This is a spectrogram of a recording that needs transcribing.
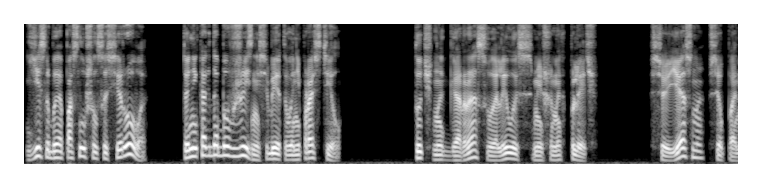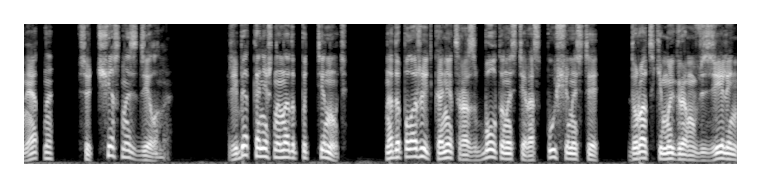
Если бы я послушался Серова, то никогда бы в жизни себе этого не простил. Точно гора свалилась с Мишиных плеч. Все ясно, все понятно, все честно сделано. Ребят, конечно, надо подтянуть. Надо положить конец разболтанности, распущенности, дурацким играм в зелень,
